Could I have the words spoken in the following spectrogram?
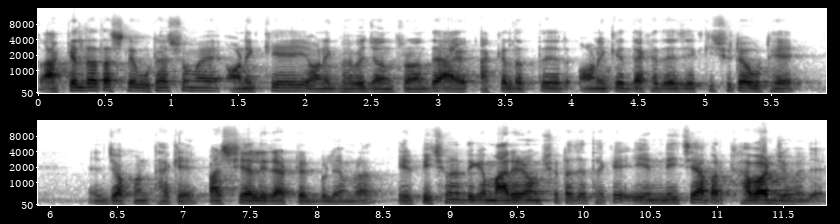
তো আক্কেল দাঁত আসলে ওঠার সময় অনেকেই অনেকভাবে যন্ত্রণা দেয়। আকেল দাঁতের অনেকের দেখা যায় যে কিছুটা উঠে যখন থাকে পার্শিয়াল ইরাপ্টেড বলি আমরা, এর পিছনের দিকে মাড়ির অংশটা যে থাকে, এর নিচে আবার খাবার জমে যায়।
